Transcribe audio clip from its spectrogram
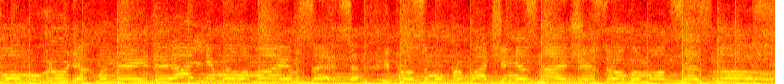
злом у грудях. Ми не ідеальні, ми ламаємо серця і просимо пробачення, знаючи, зробимо це знов.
